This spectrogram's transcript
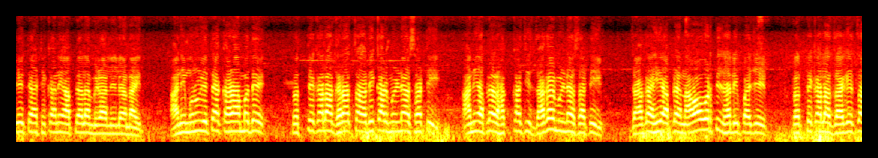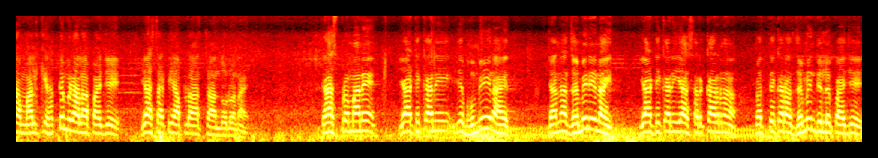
ते त्या ठिकाणी आपल्याला मिळालेल्या नाहीत. आणि म्हणून येत्या काळामध्ये प्रत्येकाला घराचा अधिकार मिळण्यासाठी आणि आपल्याला हक्काची जागा मिळण्यासाठी जागा ही आपल्या नावावरती झाली पाहिजे. प्रत्येकाला जागेचा मालकी हक्क मिळाला पाहिजे यासाठी आपलं आजचं आंदोलन आहे. त्याचप्रमाणे या ठिकाणी जे भूमिहीन आहेत ज्यांना जमिनी नाहीत या ठिकाणी या सरकारनं प्रत्येकाला जमीन दिलं पाहिजे.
